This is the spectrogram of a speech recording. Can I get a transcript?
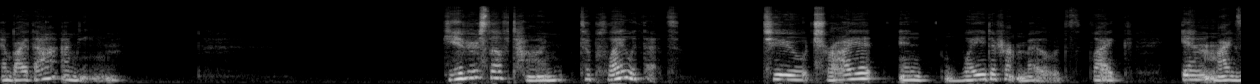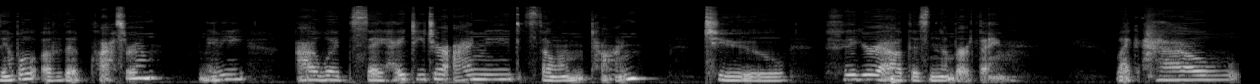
And by that, I mean give yourself time to play with it, to try it in way different modes. Like in my example of the classroom, maybe I would say, hey, teacher, I need some time to figure out this number thing. Like how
